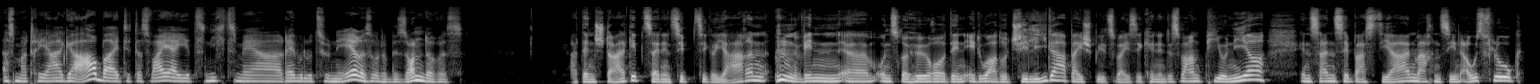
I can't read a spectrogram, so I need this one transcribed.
als Material gearbeitet. Das war ja jetzt nichts mehr Revolutionäres oder Besonderes. Ja, den Stahl gibt's seit den 70er Jahren. Wenn äh, unsere Hörer den Eduardo Chilida beispielsweise kennen, das war ein Pionier in San Sebastian, machen sie einen Ausflug,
